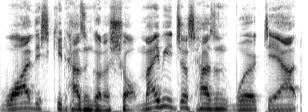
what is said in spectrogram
why this kid hasn't got a shot. Maybe it just hasn't worked out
